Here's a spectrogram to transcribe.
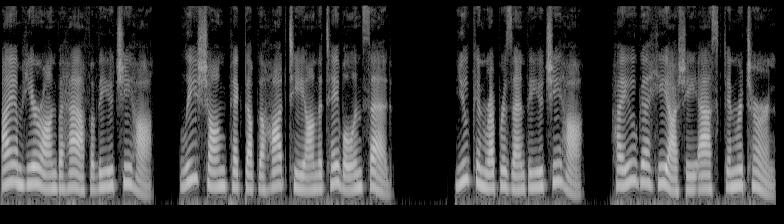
I am here on behalf of the Uchiha. Li Shang picked up the hot tea on the table and said. You can represent the Uchiha. Hyuga Hiashi asked in return.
